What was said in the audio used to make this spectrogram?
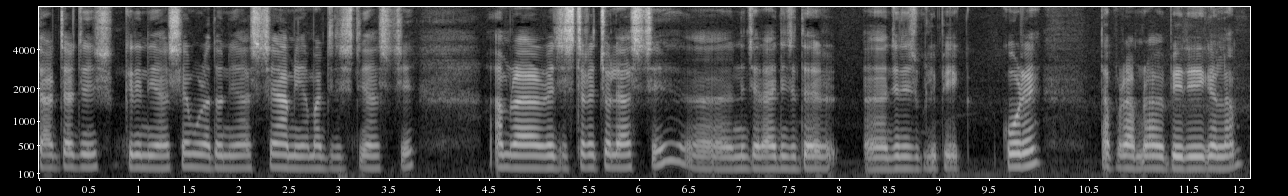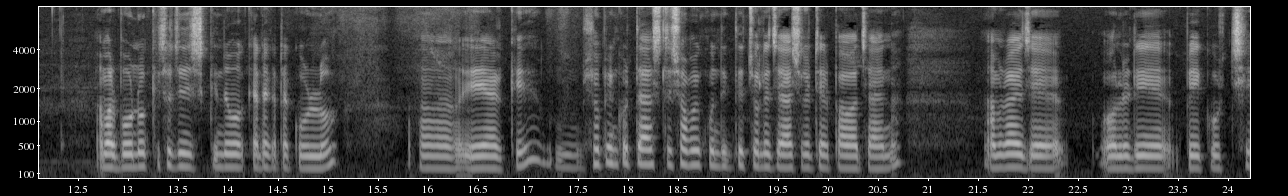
যার যার জিনিস কিনে নিয়ে আসে, মুরাদও নিয়ে আসছে, আমি আমার জিনিস নিয়ে আসছি। আমরা রেজিস্টারে চলে আসছি নিজেরাই নিজেদের জিনিসগুলি পে করে তারপরে আমরা বেরিয়ে গেলাম। আমার বোনও কিছু জিনিস কিনেও কেনাকাটা করল এই আর কি। শপিং করতে আসলে সময় কোন দিক দিয়ে চলে যায় আসলে টের পাওয়া যায় না। আমরা এই যে অলরেডি পে করছি,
